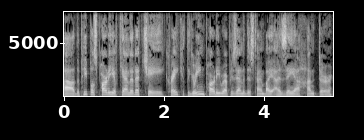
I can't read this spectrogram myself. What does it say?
Uh, the People's Party of Canada, Chey Craik. The Green Party, represented this time by Isaiah Hunter.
